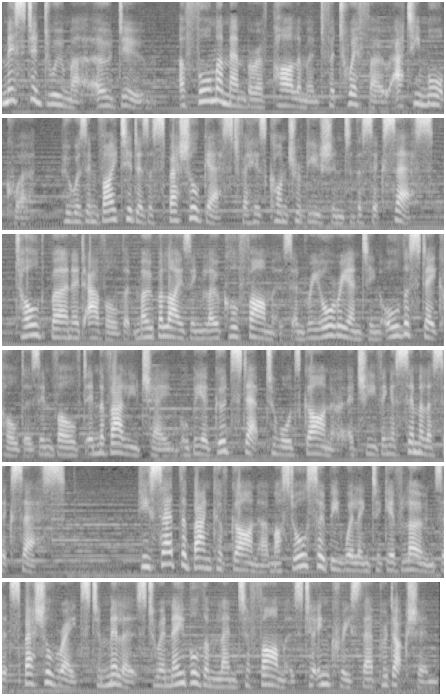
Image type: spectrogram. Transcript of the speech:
Mr. Dwuma Odoom, a former member of parliament for Twifo Ati who was invited as a special guest for his contribution to the success, told Bernard Avle that mobilizing local farmers and reorienting all the stakeholders involved in the value chain will be a good step towards Ghana achieving a similar success. He said the Bank of Ghana must also be willing to give loans at special rates to millers to enable them lend to farmers to increase their production.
